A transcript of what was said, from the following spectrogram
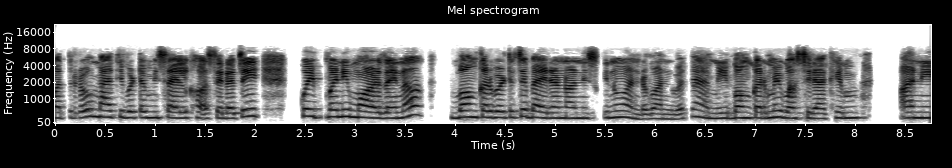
मात्र हो माथिबाट मिसाइल खसेर चाहिँ कोही पनि मर्दैन। बङ्करबाट चाहिँ बाहिर ननिस्किनु भनेर भन्नुभयो थियो। हामी बङ्करमै बसिराख्यौँ। अनि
